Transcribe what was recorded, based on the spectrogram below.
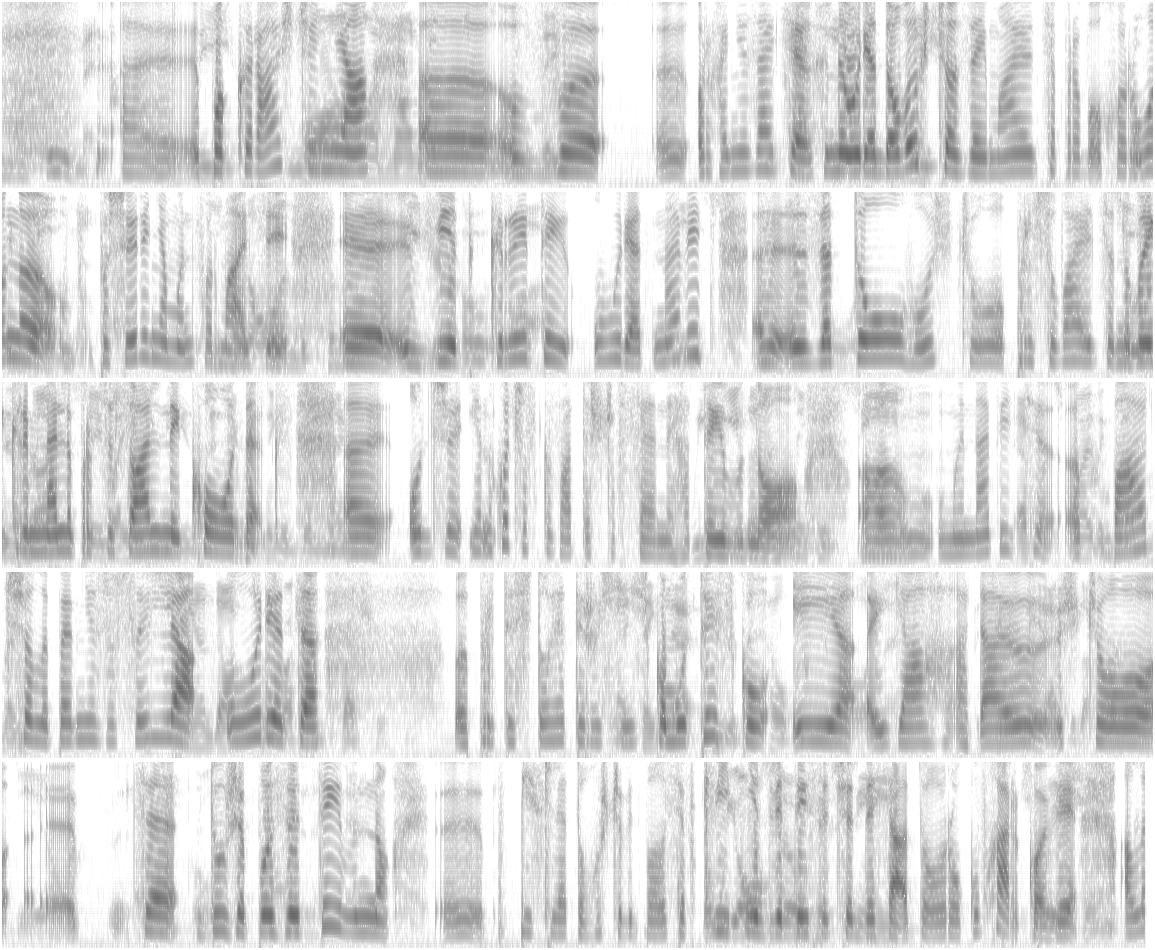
е, покращення в організаціях неурядових, що займаються правоохороною, поширенням інформації, Е, відкритий уряд навіть е, за того, що просувається новий кримінально-процесуальний кодекс. Е, Отже, я не хочу сказати, що все негативно. Ми навіть бачили певні зусилля уряду протистояти російському тиску. І я гадаю, що е, це дуже позитивно е, після того, що відбулося в квітні 2010 року в Харкові. Але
